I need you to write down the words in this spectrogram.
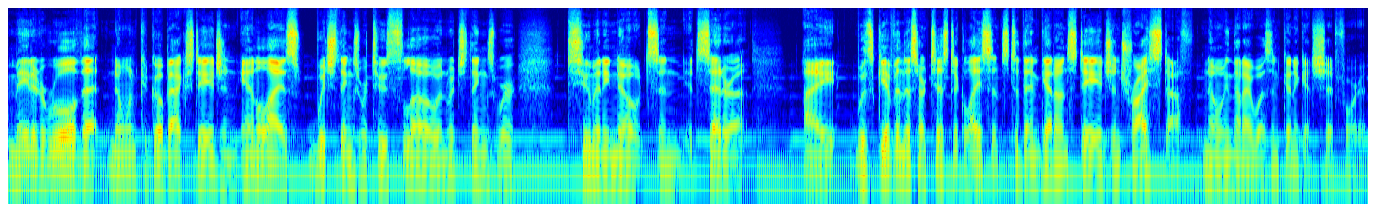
made it a rule that no one could go backstage and analyze which things were too slow and which things were too many notes and etc. I was given this artistic license to then get on stage and try stuff, knowing that I wasn't going to get shit for it.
